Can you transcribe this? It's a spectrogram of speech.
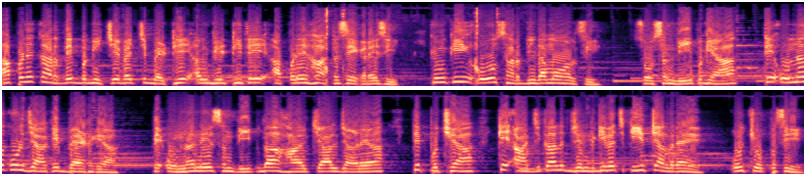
ਆਪਣੇ ਘਰ ਦੇ ਬਗੀਚੇ ਵਿੱਚ ਬੈਠੇ ਅੰਗੀਠੀ ਤੇ ਆਪਣੇ ਹੱਥ ਸੇਕ ਰਹੇ ਸੀ, ਕਿਉਂਕਿ ਉਹ ਸਰਦੀ ਦਾ ਮਾਹੌਲ ਸੀ। ਸੋ ਸੰਦੀਪ ਗਿਆ ਤੇ ਉਹਨਾਂ ਕੋਲ ਜਾ ਕੇ ਬੈਠ ਗਿਆ ਤੇ ਉਹਨਾਂ ਨੇ ਸੰਦੀਪ ਦਾ ਹਾਲ ਚਾਲ ਜਾਣਿਆ ਤੇ ਪੁੱਛਿਆ ਕਿ ਅੱਜ ਕੱਲ ਜ਼ਿੰਦਗੀ ਵਿੱਚ ਕੀ ਚੱਲ ਰਿਹਾ ਹੈ। ਉਹ ਚੁੱਪ ਸੀ,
